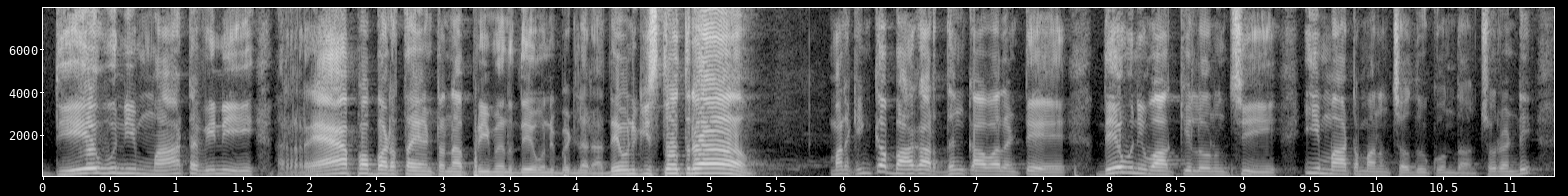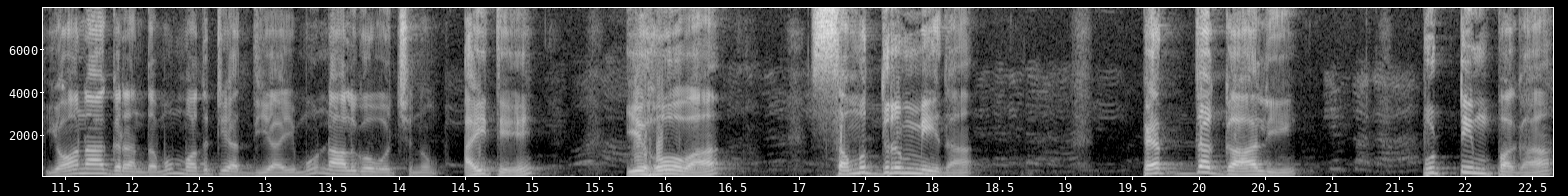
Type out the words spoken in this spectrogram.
దేవుని మాట విని రేపబడతాయంట నా ప్రియమైన దేవుని బిడ్డరా దేవునికి స్తోత్రం. మనకి ఇంకా బాగా అర్థం కావాలంటే దేవుని వాక్యంలో నుంచి ఈ మాట మనం చదువుకుందాం. చూడండి యోనా గ్రంథము మొదటి అధ్యాయము నాలుగో వచనం. అయితే యహోవా సముద్రం మీద పెద్ద గాలి పుట్టింపగా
